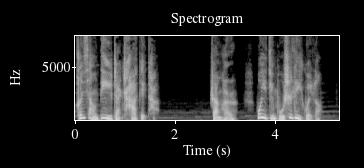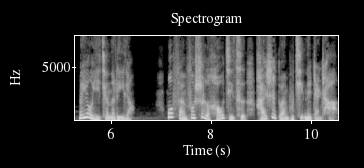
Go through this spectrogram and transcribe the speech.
很想递一盏茶给他。然而我已经不是厉鬼了，没有以前的力量。我反复试了好几次，还是端不起那盏茶，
